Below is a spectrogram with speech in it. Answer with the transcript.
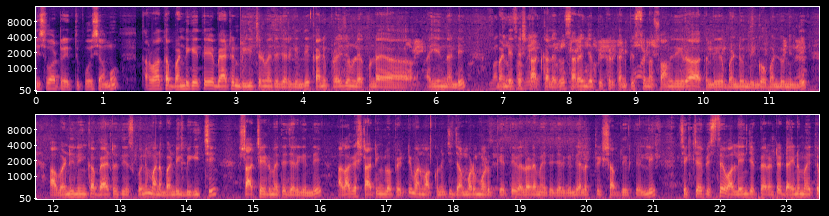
డిష్ వాటర్ ఎత్తి పోసాము. తర్వాత బండికి అయితే బ్యాటరీని బిగించడం అయితే జరిగింది. కానీ ప్రయోజనం లేకుండా అయ్యిందండి. బండి అయితే స్టార్ట్ కాలేదు. సరే అని చెప్పి ఇక్కడ కనిపిస్తున్న స్వామి దగ్గర అతని దగ్గర బండి ఉంది. ఇంకో బండి ఉంది. ఆ బండిని ఇంకా బ్యాటరీ తీసుకొని మన బండికి బిగించి స్టార్ట్ చేయడం అయితే జరిగింది. అలాగే స్టార్టింగ్లో పెట్టి మనం అక్కడి నుంచి జమ్మడి మడుగుకి అయితే వెళ్ళడం అయితే జరిగింది. ఎలక్ట్రిక్ షాప్ దగ్గరికి వెళ్ళి చెక్ చేపిస్తే వాళ్ళు ఏం చెప్పారంటే డైనమో అయితే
